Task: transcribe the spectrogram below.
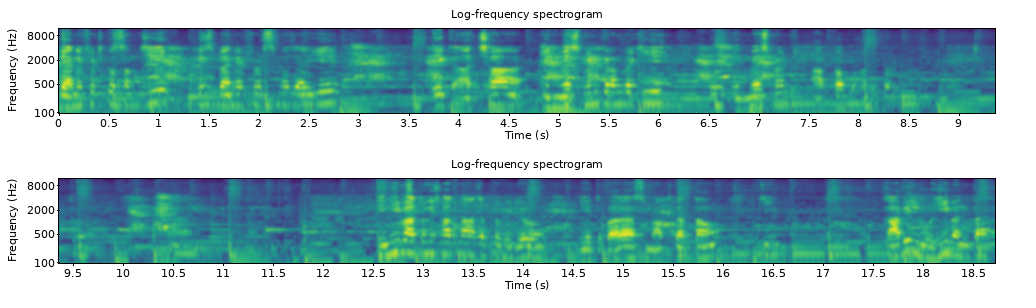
बेनिफिट को समझिए, इस बेनिफिट्स में जाइए, एक अच्छा इन्वेस्टमेंट क्रम रखिए तो इन्वेस्टमेंट आपका बहुत ऊपर होगा। तो इन्हीं बातों के साथ मैं आज आपको वीडियो ये दोबारा समाप्त करता हूँ कि काबिल वही बनता है,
